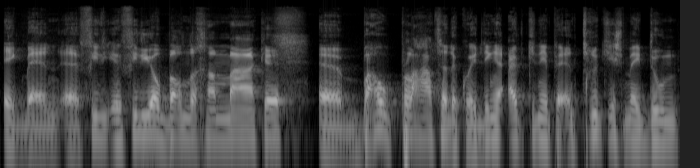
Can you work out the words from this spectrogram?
Ik ben eh, eh, videobanden gaan maken. eh, bouwplaten, daar kon je dingen uitknippen en trucjes mee doen.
